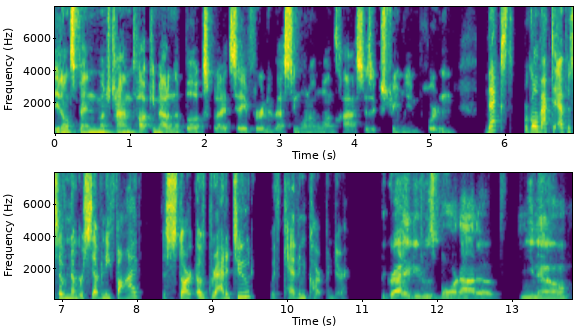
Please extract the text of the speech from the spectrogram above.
they don't spend much time talking about in the books. But I'd say for an investing one-on-one class is extremely important. Next, we're going back to episode number 75, the start of gratitude with Kevin Carpenter. The gratitude was born out of, you know,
